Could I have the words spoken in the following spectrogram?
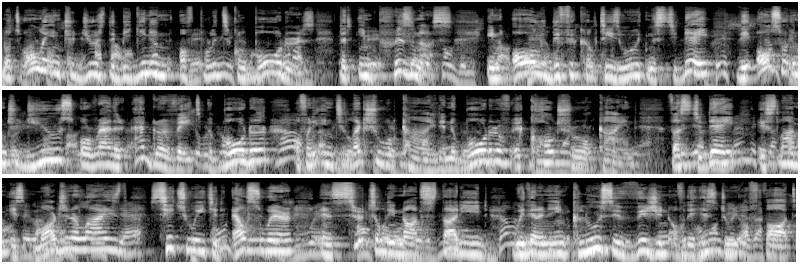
not only introduce the beginning of political borders that imprison us in all the difficulties we witness today, they also introduce or rather aggravate a border of an intellectual kind and a border of a cultural kind. Thus, today, Islam is marginalized, situated elsewhere, and certainly not studied within an inclusive vision of the history of thought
